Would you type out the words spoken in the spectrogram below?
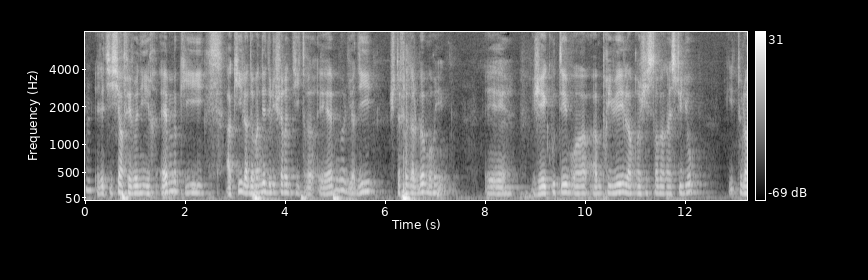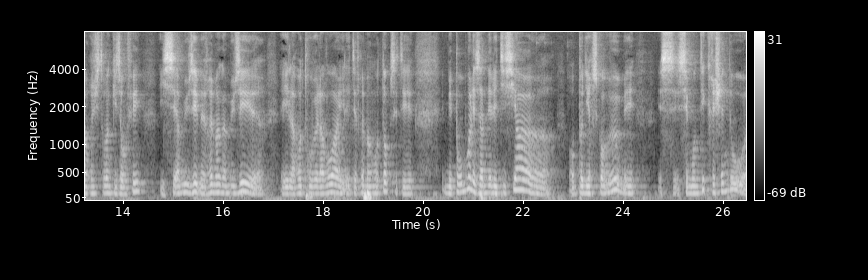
Hmm. Et Laetitia a fait venir M qui, à qui il a demandé de lui faire un titre. Et M lui a dit Je te fais un album ou rien. Et j'ai écouté, moi, en privé, l'enregistrement en studio, tout l'enregistrement qu'ils ont fait il s'est amusé, mais vraiment amusé, euh, et il a retrouvé la voix, il était vraiment au top. C'était, mais pour moi, les années Laetitia, euh, on peut dire ce qu'on veut, mais c'est monté crescendo.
